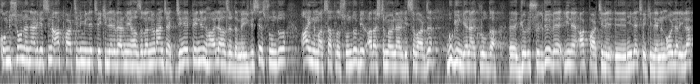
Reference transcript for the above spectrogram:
Komisyon önergesini AK Partili milletvekilleri vermeye hazırlanıyor ancak CHP'nin hali hazırda meclise sunduğu aynı maksatla sunduğu bir araştırma önergesi vardı. Bugün genel kurulda e, görüşüldü ve yine AK Partili e, milletvekillerinin oylarıyla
